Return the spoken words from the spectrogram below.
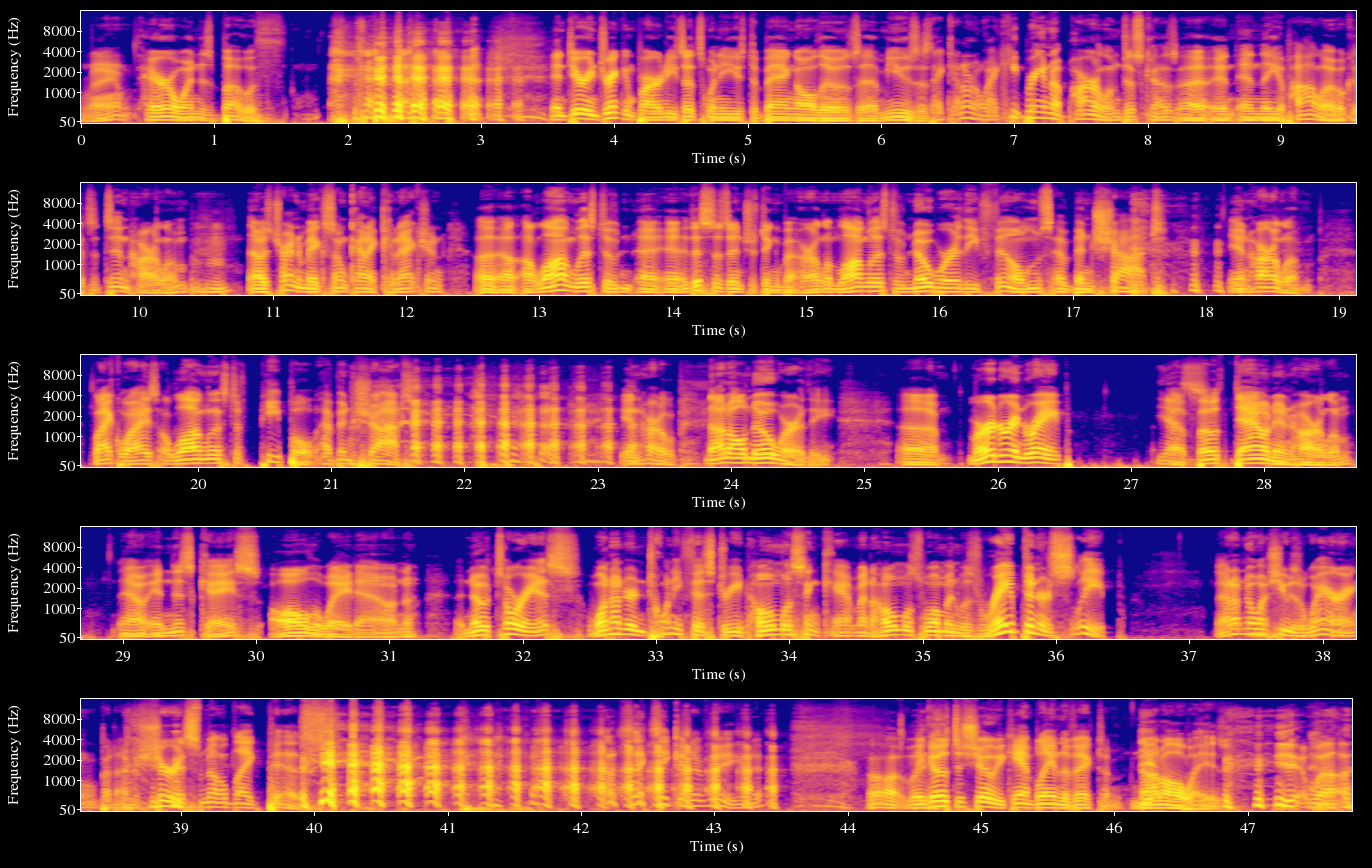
Right? Heroin is both. and during drinking parties, that's when he used to bang all those uh, muses. Like, I don't know. I keep bringing up Harlem just because, uh, and, and the Apollo because it's in Harlem. Mm-hmm. I was trying to make some kind of connection. Uh, a, a long list of uh, uh, this is interesting about Harlem. Long list of noteworthy films have been shot in Harlem. Likewise, a long list of people have been shot in Harlem. Not all noteworthy. Uh, murder and rape Yes. uh, both down in Harlem. Now, in this case, all the way down. A notorious 125th Street homeless encampment. A homeless woman was raped in her sleep. I don't know what she was wearing, but I'm sure it smelled like piss. How sexy could it be? you know? Oh, It goes to show you can't blame the victim. Not always. yeah. Well,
